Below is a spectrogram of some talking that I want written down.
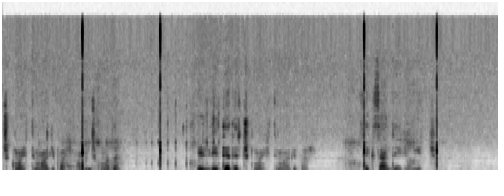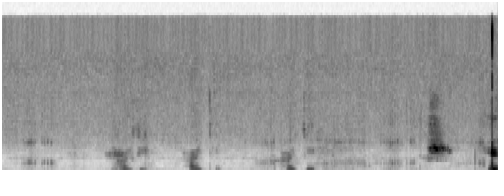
Çıkma ihtimali var ama çıkmadı. 50'de de çıkma ihtimali var. 80'de hiç. Haydi. Haydi. Haydi. Ye.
